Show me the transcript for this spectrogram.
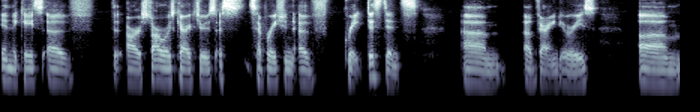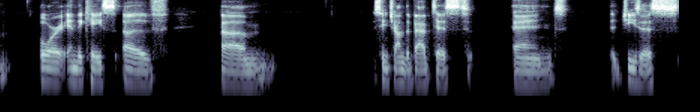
in the case of the, our Star Wars characters, a s- separation of great distance um, of varying degrees, um, or in the case of um, St. John the Baptist and Jesus,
